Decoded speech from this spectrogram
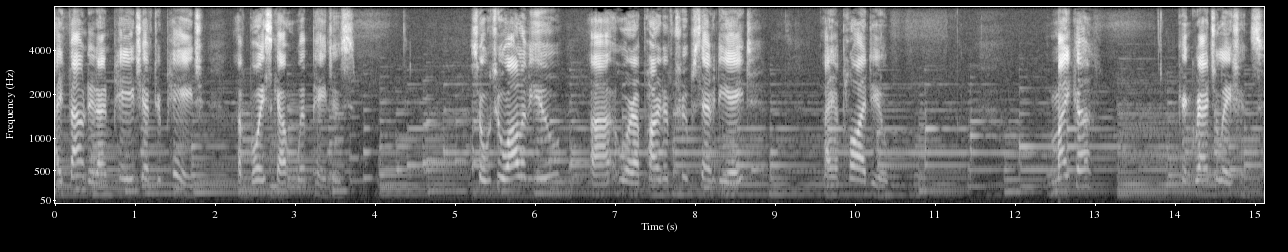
I found it on page after page of Boy Scout web pages. So to all of you uh, who are a part of Troop 78, I applaud you. Micah, congratulations.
